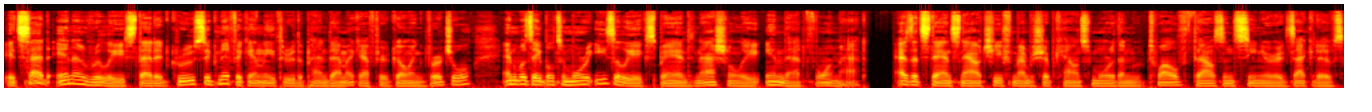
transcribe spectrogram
it said in a release that it grew significantly through the pandemic after going virtual and was able to more easily expand nationally in that format. As it stands now, Chief membership counts more than 12,000 senior executives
